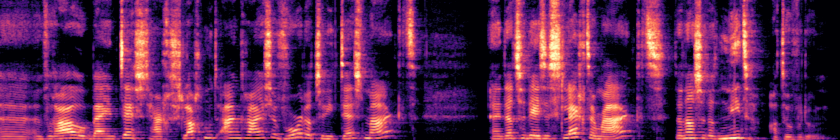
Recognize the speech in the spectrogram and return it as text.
uh, een vrouw bij een test haar geslacht moet aankruisen voordat ze die test maakt, uh, dat ze deze slechter maakt dan als ze dat niet had hoeven doen.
